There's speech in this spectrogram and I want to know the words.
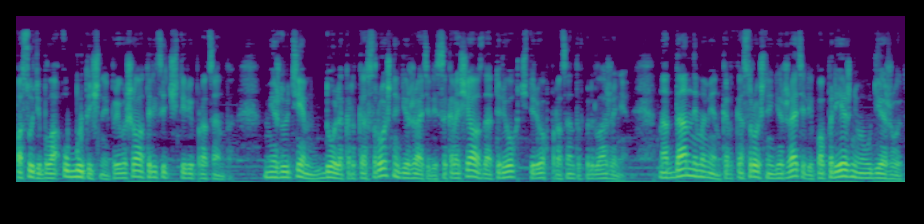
по сути была убыточной, превышала 30 34%. Между тем, доля краткосрочных держателей сокращалась до 3-4% предложения. На данный момент краткосрочные держатели по-прежнему удерживают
